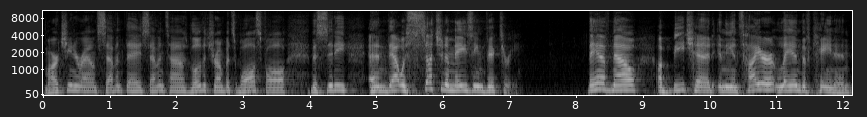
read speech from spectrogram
marching around, seventh day, seven times, blow the trumpets, walls fall, the city, and that was such an amazing victory They have now a beachhead in the entire land of Canaan.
